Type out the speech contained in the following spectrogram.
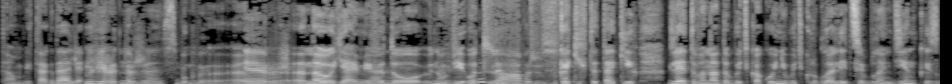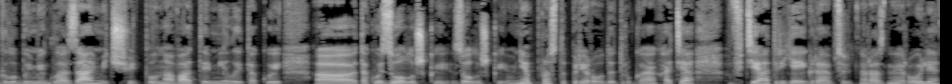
там и так далее. Ну, Вера Ну, тоже с буквы Э, «Р». э, Ну, я имею в Да. виду, ну, ви- вот, Ну да, вот вот. каких-то таких. Для этого надо быть какой-нибудь круглолицей блондинкой с голубыми глазами, чуть-чуть полноватой, милой такой, а, такой золушкой, золушкой. У меня просто природа другая. Хотя в театре я играю абсолютно разные роли,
